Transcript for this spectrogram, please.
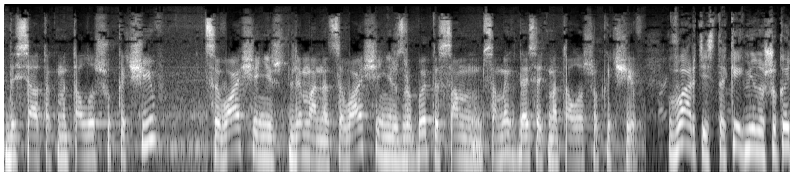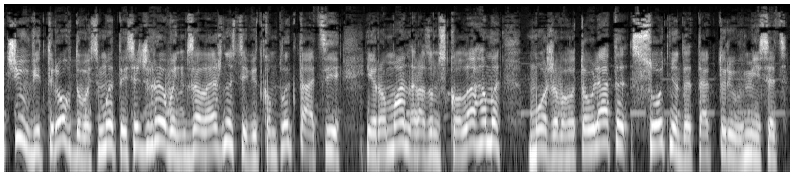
десяток металошукачів. Це важче ніж для мене. Це важче ніж зробити сам самих 10 металошукачів. Вартість таких міношукачів від 3 до 8 тисяч гривень, в залежності від комплектації. І Роман разом з колегами може виготовляти сотню детекторів в місяць.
